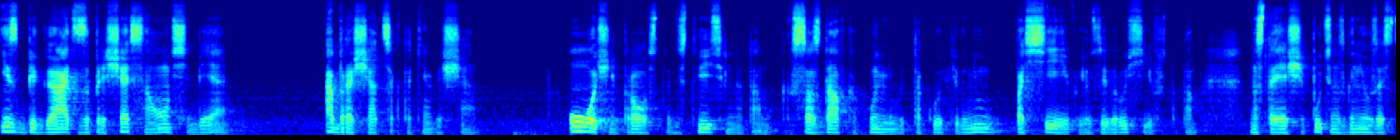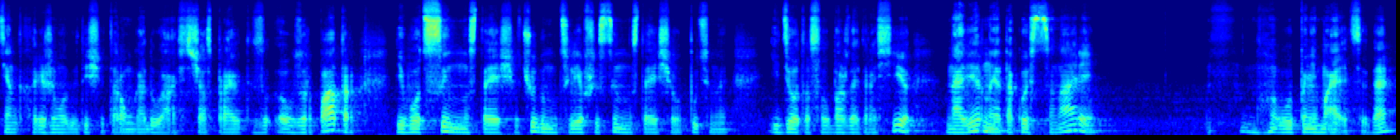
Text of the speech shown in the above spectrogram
избегать, запрещать самому себе обращаться к таким вещам. Очень просто, действительно, там, создав какую-нибудь такую фигню, посеяв ее, завирусив, что там настоящий Путин сгнил за стенках режима в 2002 году, а сейчас правит узурпатор, и вот сын настоящего, чудом уцелевший сын настоящего Путина идет освобождать Россию, наверное, такой сценарий, ну, вы понимаете, да?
